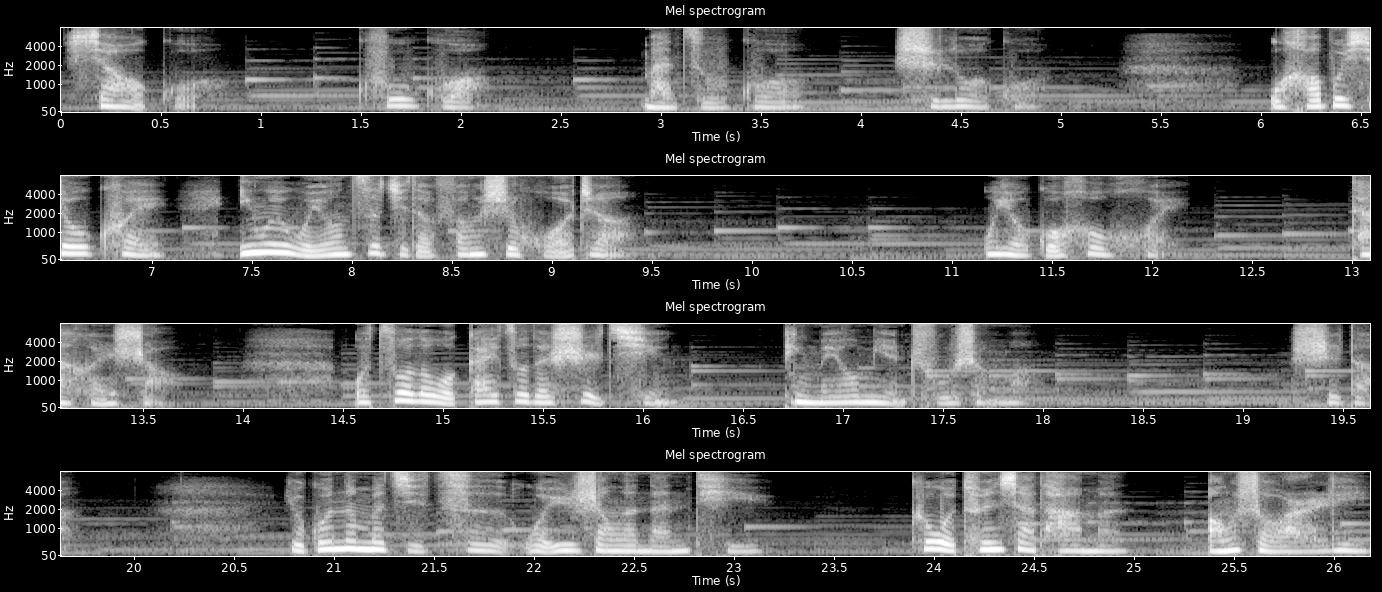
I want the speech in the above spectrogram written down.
笑过，哭过，满足过，失落过。我毫不羞愧，因为我用自己的方式活着。我有过后悔，但很少。我做了我该做的事情，并没有免除什么。是的，有过那么几次，我遇上了难题，可我吞下它们，昂首而立。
